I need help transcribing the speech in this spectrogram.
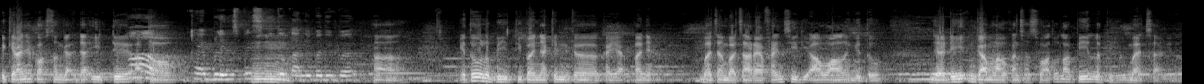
pikirannya kosong nggak ada ide Ah, atau kayak blank space gitu kan tiba-tiba Ha, itu lebih dibanyakin ke kayak banyak baca-baca referensi di awal gitu. Jadi nggak melakukan sesuatu tapi lebih membaca gitu.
